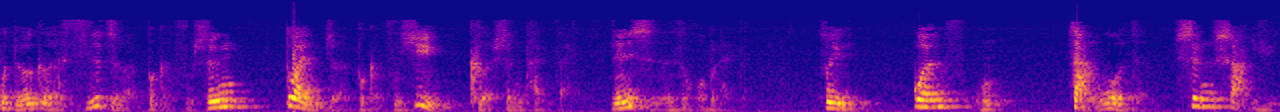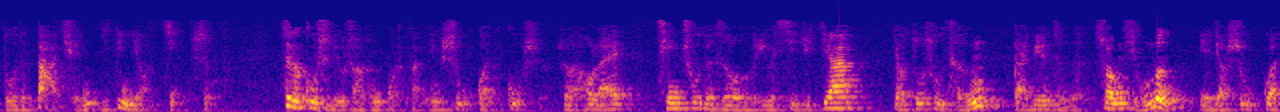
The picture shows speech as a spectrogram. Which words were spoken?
不得个死者不可复生。断者不可复续，可生叹哉？人死是活不来，所以官府掌握着生杀予夺的大权，一定要谨慎。这个故事流传很广泛，因为十五贯的故事是吧？后来清初的时候，一个戏剧家叫朱树成改编成了《双雄梦》，也叫十五贯。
